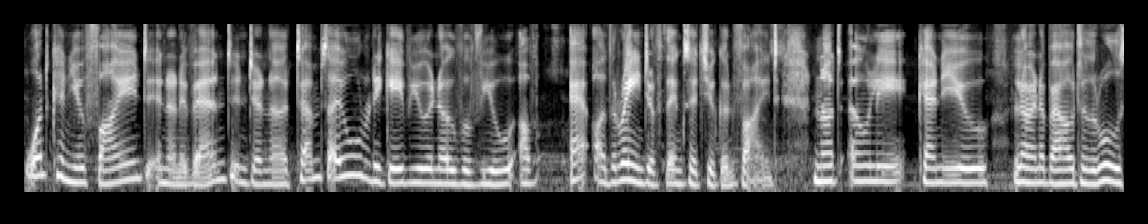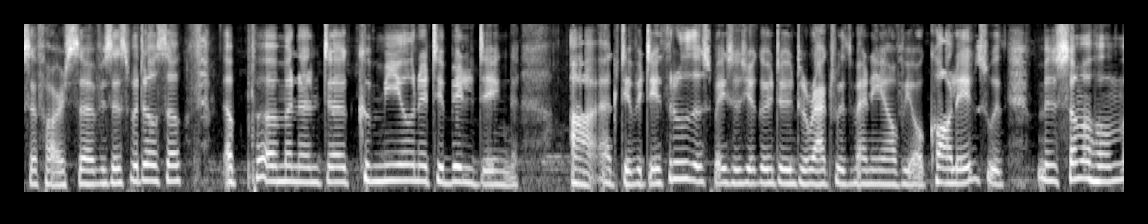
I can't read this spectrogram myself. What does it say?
What can you find in an event in general terms? I already gave you an overview of uh, the range of things that you can find. Not only can you learn about the rules of our services, but also a permanent uh, community building uh, activity. Through the spaces, you're going to interact with many of your colleagues, with some of whom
